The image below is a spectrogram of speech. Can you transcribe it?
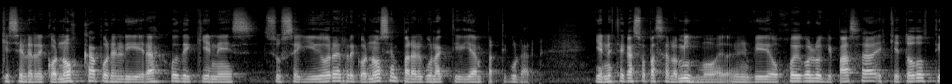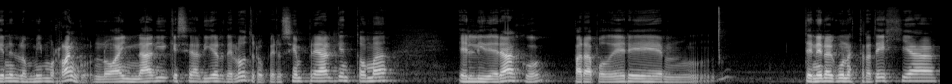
que se le reconozca por el liderazgo de quienes sus seguidores reconocen para alguna actividad en particular. Y en este caso pasa lo mismo. En el videojuego lo que pasa es que todos tienen los mismos rangos. No hay nadie que sea líder del otro, pero siempre alguien toma el liderazgo para poder em, tener alguna estrategia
